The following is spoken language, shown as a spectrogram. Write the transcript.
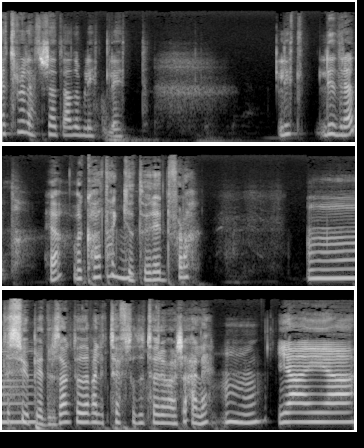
jeg tror rett og slett jeg hadde blitt litt litt, litt redd. Ja, men hva tenker du at du er redd for, da? Mm, Det er superinteressant, og det er veldig tøft at du tør å være så ærlig. Mm. Jeg eh,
